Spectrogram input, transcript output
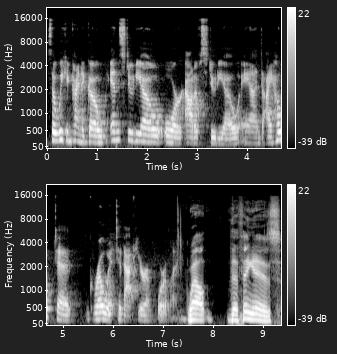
so we can kind of go in studio or out of studio and I hope to grow it to that here in Portland. Well, the thing is,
